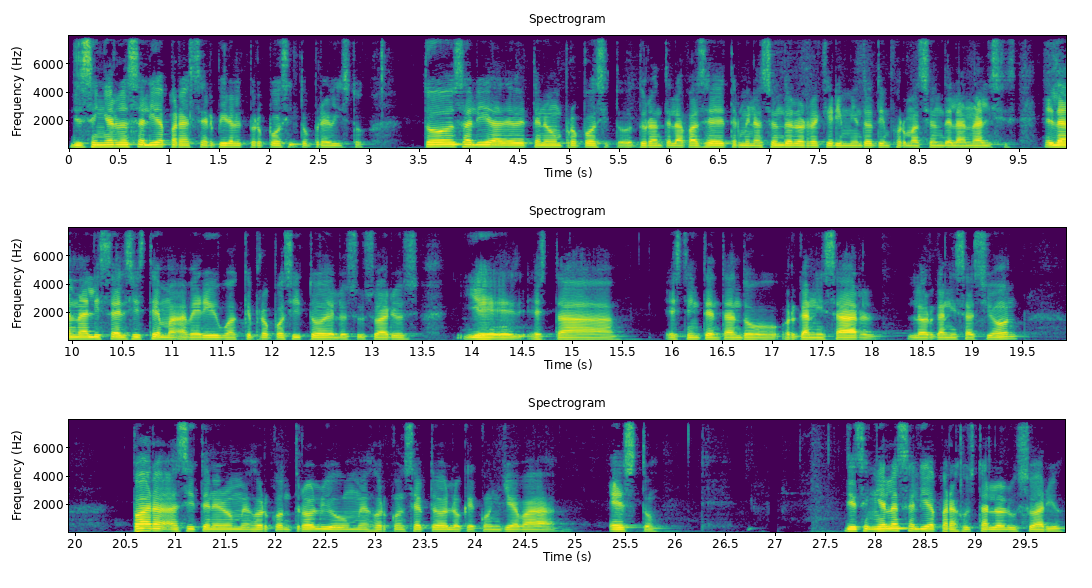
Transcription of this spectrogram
Diseñar la salida para servir al propósito previsto. Toda salida debe tener un propósito. Durante la fase de determinación de los requerimientos de información del análisis, el análisis del sistema averigua qué propósito de los usuarios eh, está, está intentando organizar la organización para así tener un mejor control y un mejor concepto de lo que conlleva esto. Diseñar la salida para ajustarlo al usuario.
